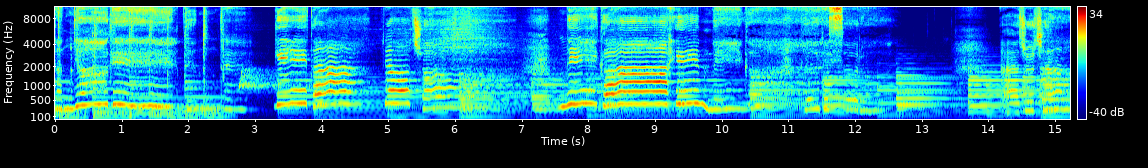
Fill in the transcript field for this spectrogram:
난 여기 있는데 기다려줘. 네가 있니가 그곳으로 아주 잘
